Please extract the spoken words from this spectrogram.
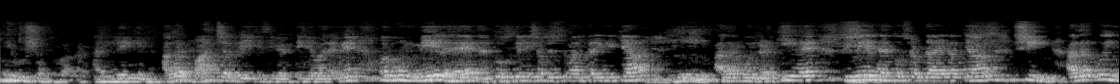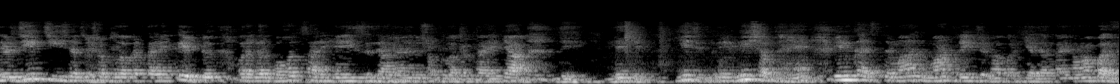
यू शब्द हुआ करता है। लेकिन अगर बात चल रही है किसी व्यक्ति के बारे में और वो मेल है तो उसके लिए शब्द इस्तेमाल करेंगे क्या? ही। अगर वो लड़की है फीमेल है तो शब्द आएगा क्या? शी। अगर कोई निर्जीव चीज़ है तो शब्द हुआ करता है इट। और अगर बहुत सारे हैं इससे ज़्यादा है तो शब्द हुआ करता है, क्या? दे लेकिन ये जितने भी शब्द हैं, इनका इस्तेमाल मात्र एक जगह पर किया जाता है। कहाँ पर?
